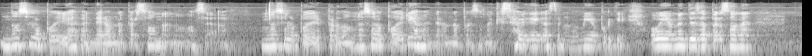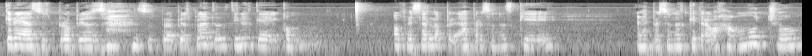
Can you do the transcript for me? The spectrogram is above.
No se lo podrías vender a una persona, ¿no? O sea, no se lo podría, perdón, no se lo podrías vender a una persona que sabe de gastronomía porque obviamente esa persona crea sus propios, sus propios platos. Tienes que ofrecerlo a personas que, a las personas que trabajan mucho,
